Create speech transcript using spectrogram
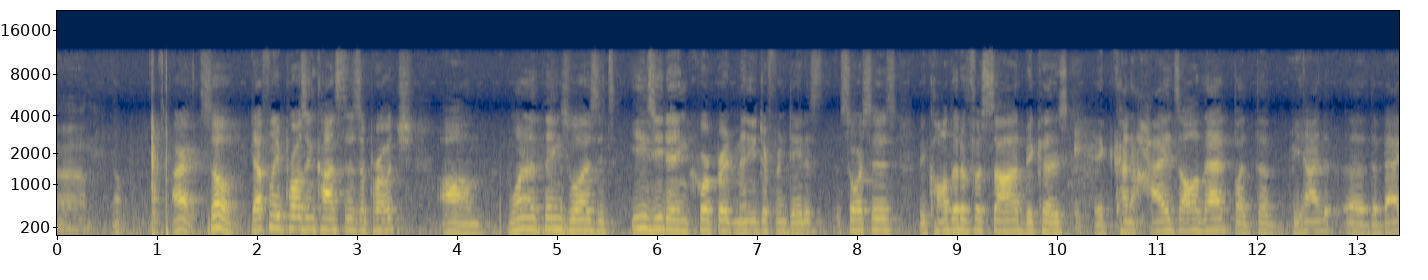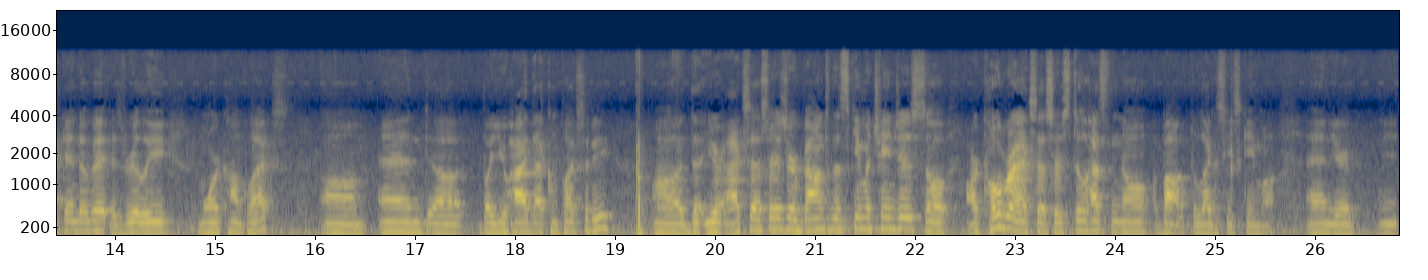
Um. All right. So definitely pros and cons to this approach. Um, one of the things was it's easy to incorporate many different data sources. We called it a facade because it kind of hides all of that, but the behind uh, the back end of it is really more complex. Um, and uh, but you hide that complexity. Uh, that your accessors are bound to the schema changes. So our Cobra accessor still has to know about the legacy schema, and you're, you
